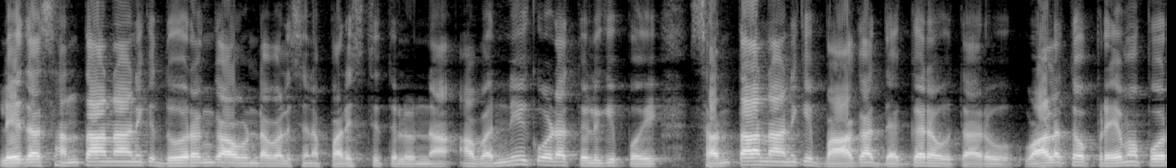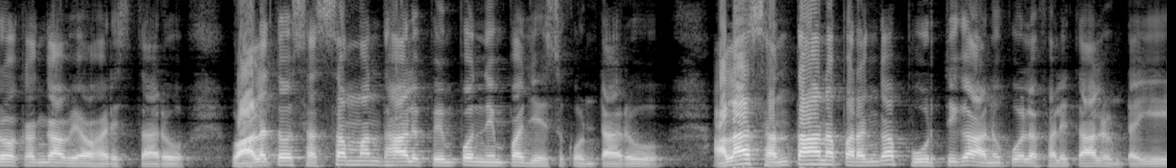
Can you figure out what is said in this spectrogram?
లేదా సంతానానికి దూరంగా ఉండవలసిన పరిస్థితులున్నా అవన్నీ కూడా తొలగిపోయి సంతానానికి బాగా దగ్గరవుతారు. వాళ్ళతో ప్రేమపూర్వకంగా వ్యవహరిస్తారు. వాళ్ళతో సత్సంబంధాలు పెంపొందింపజేసుకుంటారు. అలా సంతానపరంగా పూర్తిగా అనుకూల ఫలితాలు ఉంటాయి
